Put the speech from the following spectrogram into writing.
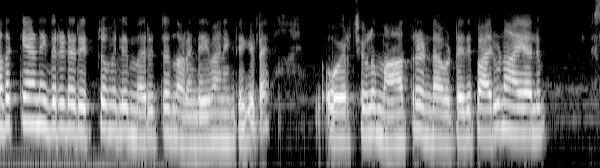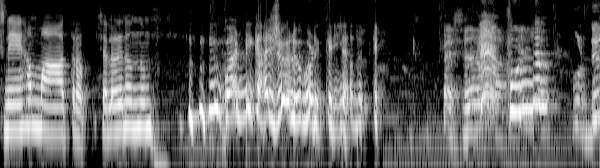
അതൊക്കെയാണ് ഇവരുടെ ഒരു ഏറ്റവും വലിയ മെറിറ്റ് എന്ന് പറയുന്നത്. ദൈവാനുഗ്രഹിക്കട്ടെ ഉയർച്ചകൾ മാത്രം ഉണ്ടാവട്ടെ. ഇതിപ്പോൾ അരുണായാലും സ്നേഹം മാത്രം. ചിലതിനൊന്നും വണ്ടി കാശ് പോലും കൊടുക്കില്ല അതൊക്കെ. ഫുഡും ഫുഡ്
